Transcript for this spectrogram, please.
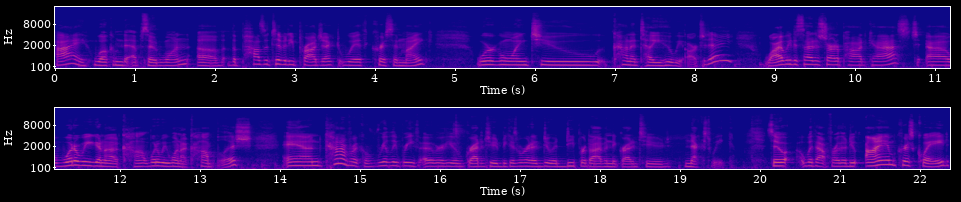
Hi, welcome to episode one of the Positivity Project with Kris and Mike. We're going to kind of tell you who we are today, why we decided to start a podcast, uh, what are we gonna what do we want to accomplish, and kind of like a really brief overview of gratitude because we're gonna do a deeper dive into gratitude next week. So, without further ado, I am Kris Quaid.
